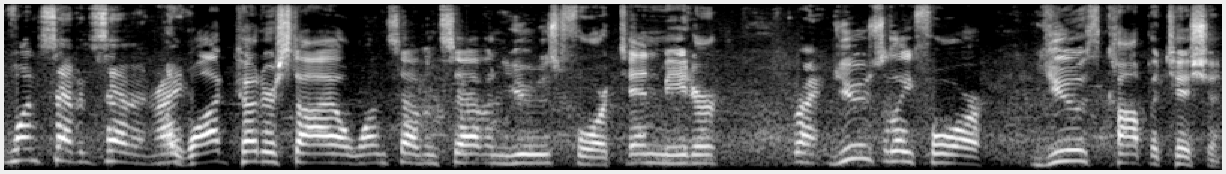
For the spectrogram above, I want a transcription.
177, right? A wad cutter style 177 used for 10 meter, Right. usually for youth competition,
